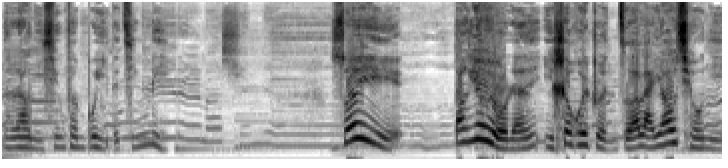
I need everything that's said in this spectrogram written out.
能让你兴奋不已的经历？所以，当又有人以社会准则来要求你，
